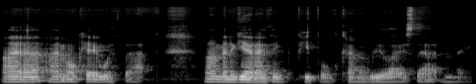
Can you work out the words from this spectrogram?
I, I'm okay with that. Um, and again, I think people kind of realize that and they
